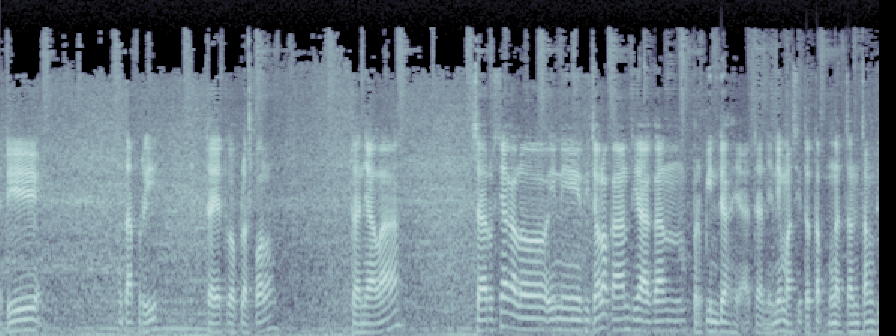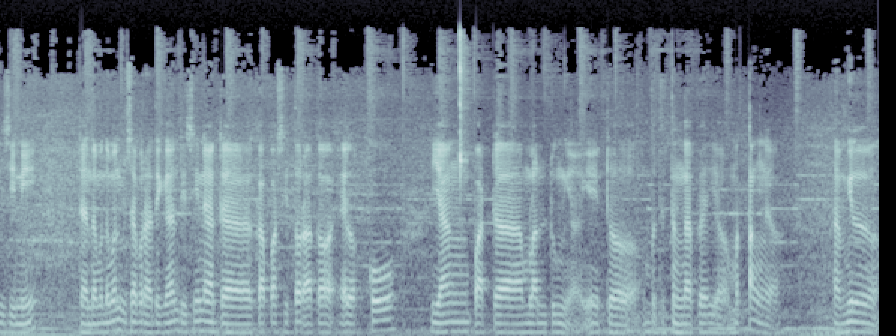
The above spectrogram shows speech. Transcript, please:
Jadi kita beri daya 12 volt dan nyala. Seharusnya kalau ini dicolokkan dia akan berpindah ya dan ini masih tetap ngecencang di sini. Dan teman-teman bisa perhatikan di sini ada kapasitor atau elko yang pada melendung ya. Itu betul ya meteng ya. Hamil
